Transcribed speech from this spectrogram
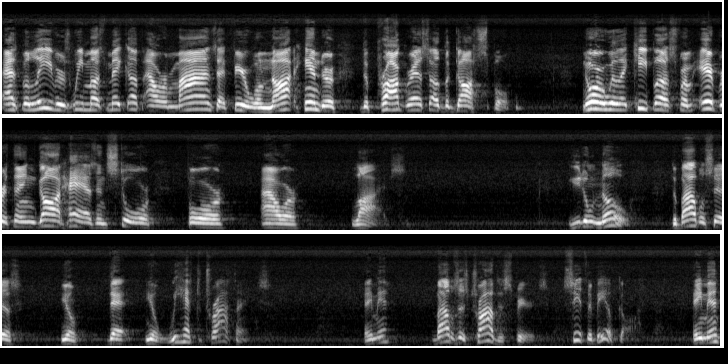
As believers, we must make up our minds that fear will not hinder the progress of the gospel, nor will it keep us from everything God has in store for our lives. You don't know. The Bible says, you know, that, you know, we have to try things. Amen? The Bible says, try the spirits. See if they be of God. Amen?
